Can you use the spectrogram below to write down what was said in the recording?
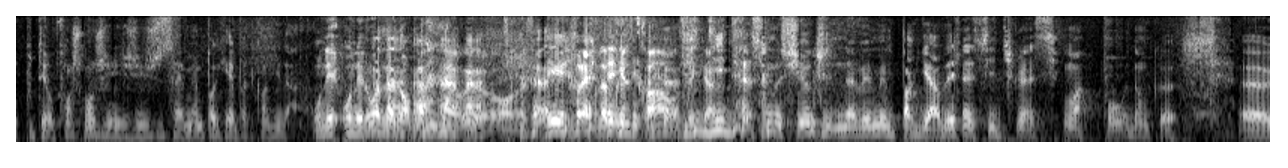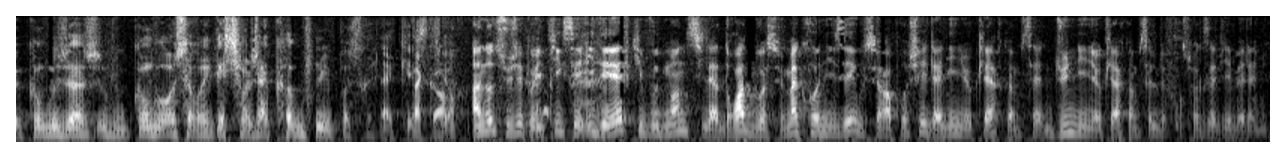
Écoutez, franchement, je ne savais même pas qu'il n'y avait pas de candidat. On est, on est loin de la Normandie. Ah on, a pris le train. Dites à ce monsieur que je n'avais même pas regardé la situation à Pau. Donc, euh, euh, quand, vous, quand vous recevrez Christian Jacob, vous lui poserez la question. Un autre sujet politique, c'est IDF qui vous demande si la droite doit se macroniser ou se rapprocher de la ligne claire comme celle, d'une ligne claire comme celle de François-Xavier Bellamy.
